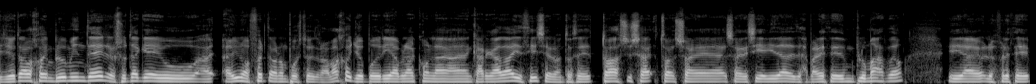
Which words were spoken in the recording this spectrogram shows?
yo trabajo en Bloomingdale, resulta que hay, u- hay una oferta para un puesto de trabajo, yo podría hablar con la encargada y decírselo. Entonces, toda su, toda eh, su agresividad desaparece de un plumazo y le ofrece,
